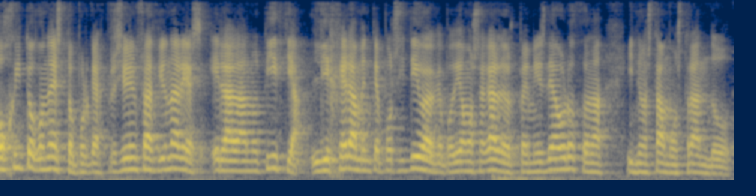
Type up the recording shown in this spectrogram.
Ojito con esto, porque las presiones inflacionarias era la noticia ligeramente positiva que podíamos sacar de los PMIs de eurozona y nos está mostrando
